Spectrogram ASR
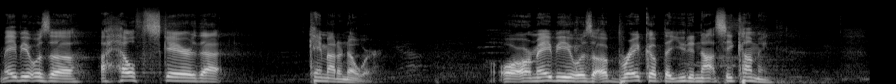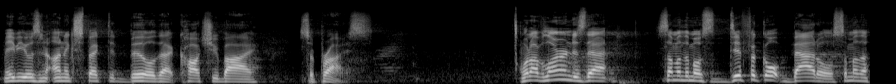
Maybe it was a, a health scare that came out of nowhere. Or, or maybe it was a breakup that you did not see coming. Maybe it was an unexpected bill that caught you by surprise. What I've learned is that some of the most difficult battles, some of the,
